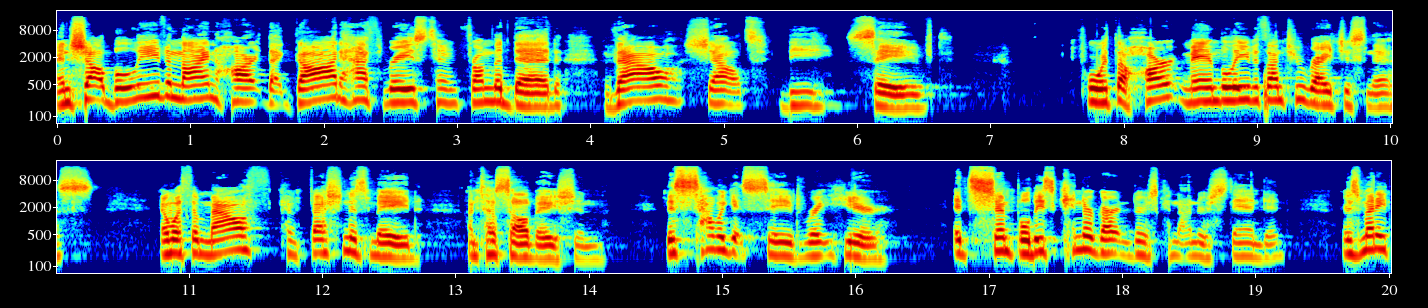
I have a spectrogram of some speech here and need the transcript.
and shalt believe in thine heart that God hath raised him from the dead thou shalt be saved for with the heart man believeth unto righteousness and with the mouth confession is made unto salvation. This is how we get saved right here. It's simple. These kindergartners can understand it. There's many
